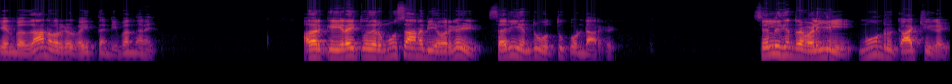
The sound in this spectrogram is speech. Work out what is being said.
என்பதுதான் அவர்கள் வைத்த நிபந்தனை. அதற்கு இறை தூதர் மூசா நபி அவர்கள் சரி என்று ஒத்துக்கொண்டார்கள். செல்லுகின்ற வழியில் மூன்று காட்சிகள்.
